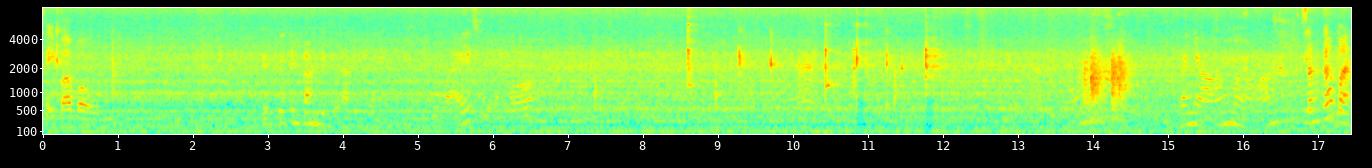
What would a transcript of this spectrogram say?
Sa ibabaw. titimplahan din po natin. So guys, yan po. Yan. Natin yung kanyang mga Sangkapan.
